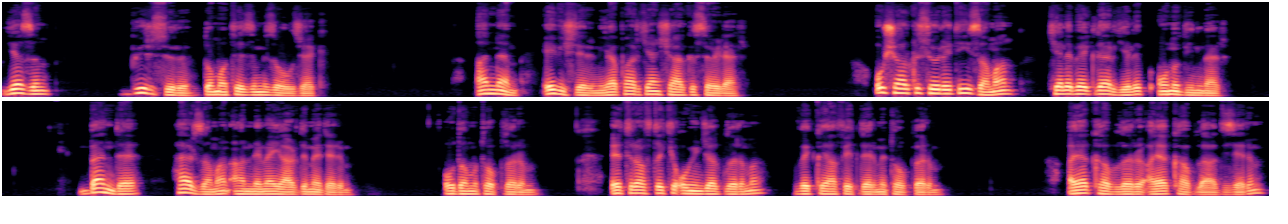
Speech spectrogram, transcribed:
Yazın bir sürü domatesimiz olacak. Annem ev işlerini yaparken şarkı söyler. O şarkı söylediği zaman kelebekler gelip onu dinler. Ben de her zaman anneme yardım ederim. Odamı toplarım. Etraftaki oyuncaklarımı ve kıyafetlerimi toplarım. Ayakkabıları ayakkabılığa dizerim.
